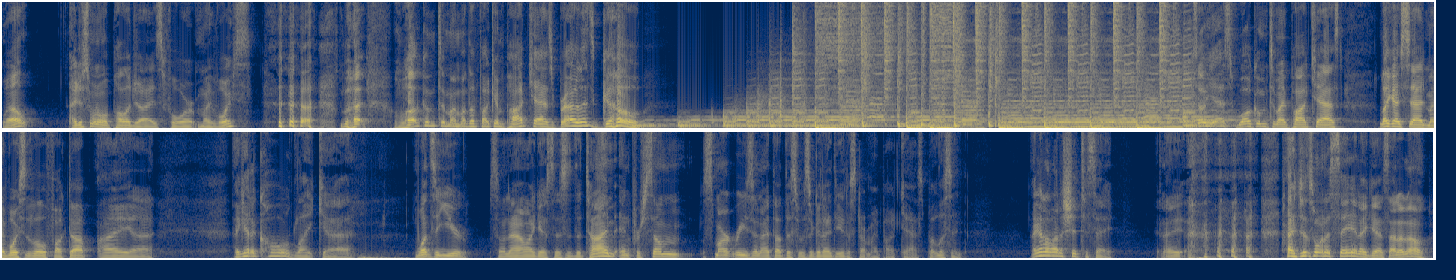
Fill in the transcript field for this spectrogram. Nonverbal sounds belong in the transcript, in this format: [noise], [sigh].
Well, I just want to apologize for my voice. [laughs] but welcome to my motherfucking podcast, bro. Let's go. So yes, welcome to my podcast. Like I said, my voice is a little fucked up. I uh I get a cold like uh once a year. So now I guess this is the time and for some smart reason, I thought this was a good idea to start my podcast. But listen, I got a lot of shit to say. And I [laughs] I just want to say it, I guess. I don't know.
